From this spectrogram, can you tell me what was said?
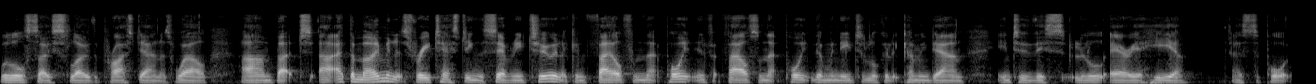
will also slow the price down as well. Um, but uh, at the moment, it's retesting the 72 and it can fail from that point. And if it fails from that point, then we need to look at it coming down into this little area here as support.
